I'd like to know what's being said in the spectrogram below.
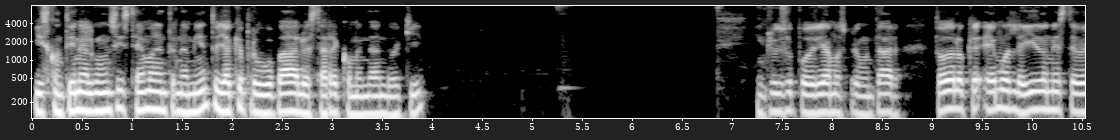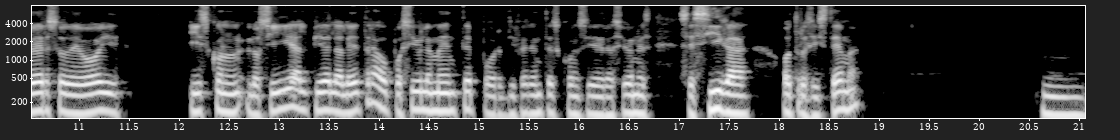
¿Y contiene algún sistema de entrenamiento, ya que Prabhupada lo está recomendando aquí? Incluso podríamos preguntar, todo lo que hemos leído en este verso de hoy, ISCON lo sigue al pie de la letra o posiblemente por diferentes consideraciones se siga otro sistema. Mm.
